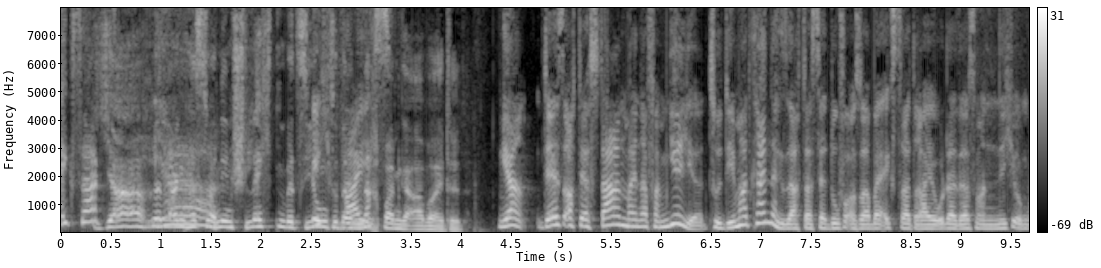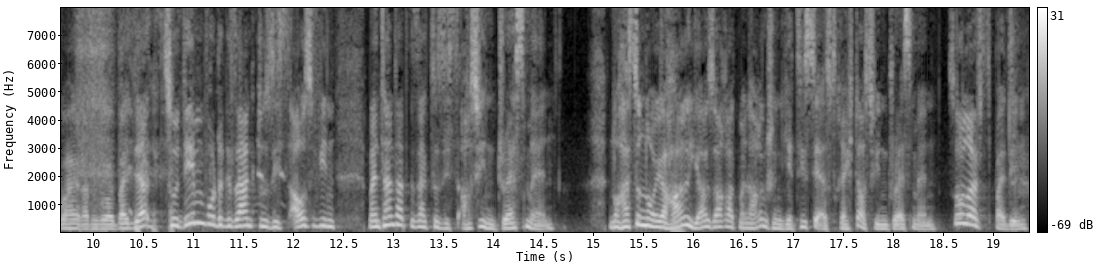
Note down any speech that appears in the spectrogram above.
exakt. jahrelang Ja. hast du an den schlechten Beziehungen Ich zu deinen weiß. Nachbarn gearbeitet. Ja, der ist auch der Star in meiner Familie. Zudem hat keiner gesagt, dass der doof aussah bei Extra 3 oder dass man nicht irgendwo heiraten soll. Bei der, zudem wurde gesagt, du siehst aus wie ein, mein Tante hat gesagt, du siehst aus wie ein Dressman. Noch hast du neue Haare? Ja, Sarah hat meine Haare geschnitten. Jetzt siehst du erst recht aus wie ein Dressman. So läuft's bei denen.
